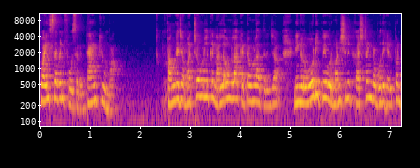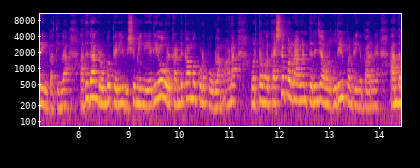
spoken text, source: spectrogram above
five seven four seven தேங்க்யூம்மா பங்கஜம் மற்றவர்களுக்கு நல்லவங்களா கெட்டவங்களா தெரிஞ்சா நீங்கள் ஓடி போய் ஒரு மனுஷனுக்கு கஷ்டன்ற போது ஹெல்ப் பண்ணுறீங்க பார்த்தீங்களா அதுதான் ரொம்ப பெரிய விஷயம். நீங்கள் எதையோ ஒரு கண்டுக்காமல் கூட போகலாம். ஆனால் ஒருத்தவங்க கஷ்டப்படுறாங்கன்னு தெரிஞ்சு அவங்களுக்கு உதவி பண்ணுறீங்க பாருங்கள் அந்த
